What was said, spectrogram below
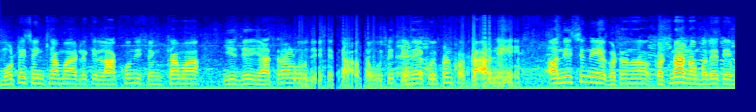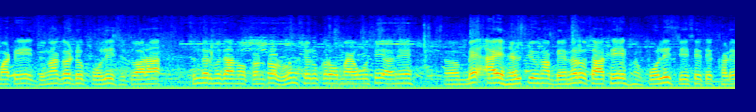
મોટી સંખ્યામાં એટલે કે લાખોની સંખ્યામાં એ જે યાત્રાળુઓ જે આવતા હોય છે તેને કોઈપણ પ્રકારની અનિચ્છનીય ઘટના ઘટના ન બને તે માટે જુનાગઢ પોલીસ દ્વારા સુંદર મજાનો કંટ્રોલ રૂમ શરૂ કરવામાં આવ્યો છે અને મે આઈ હેલ્પ યુના બેનરો સાથે પોલીસ જે છે તે ખડે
